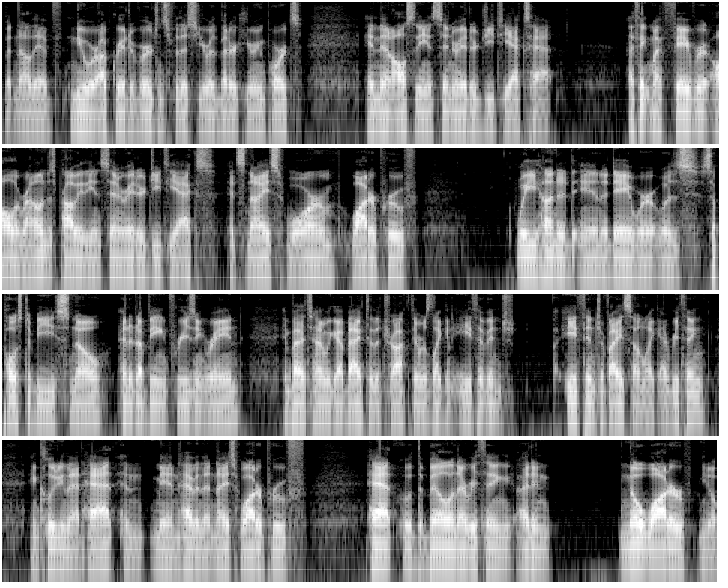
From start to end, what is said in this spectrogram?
but now they have newer, upgraded versions for this year with better hearing ports. And then also the Incinerator GTX hat. I think my favorite all around is probably the Incinerator GTX. It's nice, warm, waterproof. We hunted in a day where it was supposed to be snow, ended up being freezing rain, and by the time we got back to the truck, there was like an eighth of inch, eighth inch of ice on like everything including that hat. And man, having that nice waterproof hat with the bill and everything, I didn't, no water, you know,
